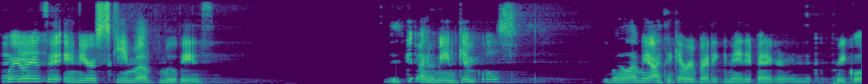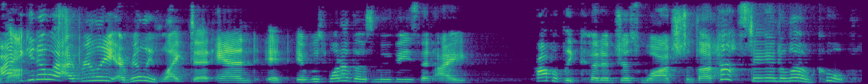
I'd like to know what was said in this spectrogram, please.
where Again, is it in your scheme of movies? I mean, give, prequels. well, I mean, I think everybody made it better than the prequels. I, you know what? I really, I really liked it, and it it was one of those movies that I probably could have just watched and thought, "Huh, stand alone, cool."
